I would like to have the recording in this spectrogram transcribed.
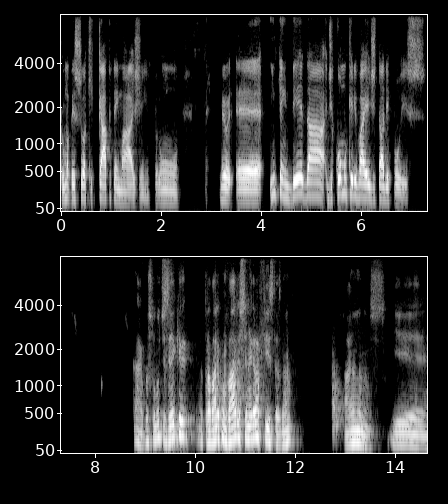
uma pessoa que capta imagem, para um meu, é, entender da, de como que ele vai editar depois? Ah, eu costumo dizer que eu trabalho com vários cinegrafistas, né? Há anos. E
